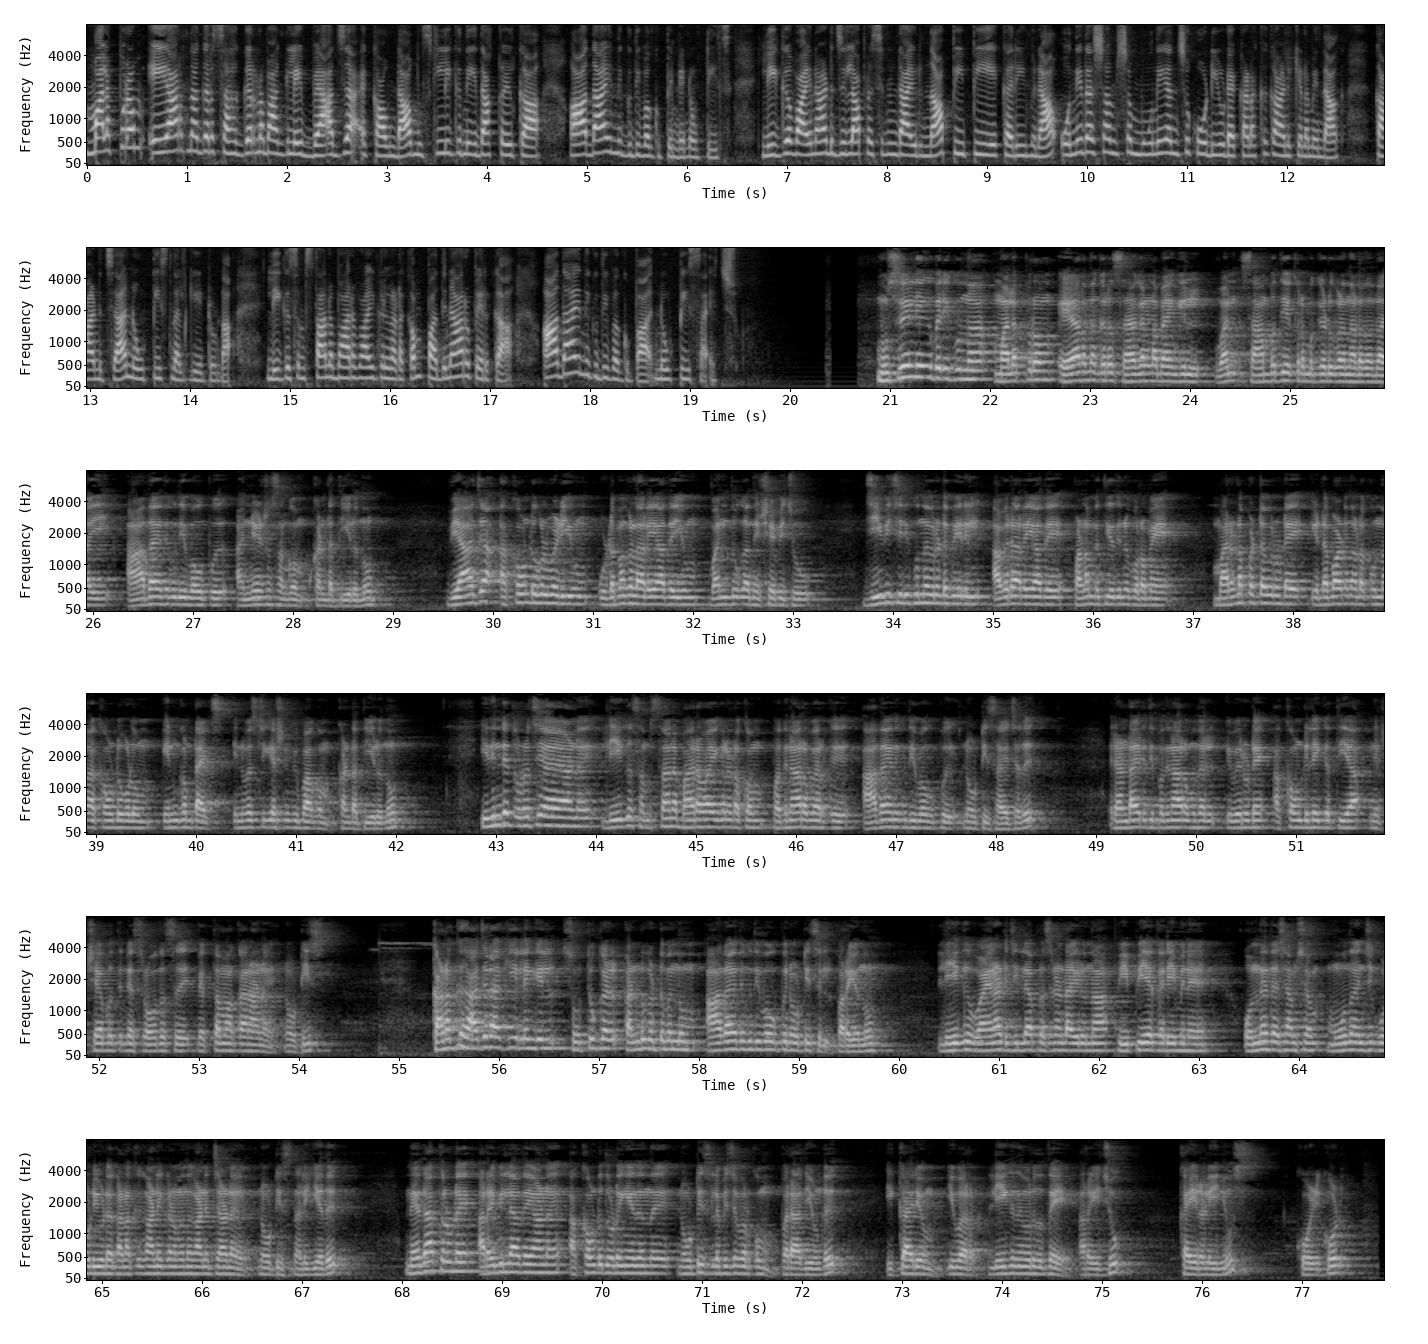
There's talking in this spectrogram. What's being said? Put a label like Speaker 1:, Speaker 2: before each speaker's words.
Speaker 1: Malappuram A R Nagar സഹകരണ ബാങ്കിലെ വ്യാജ അക്കൗണ്ട് മുസ്ലിം ലീഗ് നേതാക്കൾക്ക് ആദായ നികുതി വകുപ്പിന്റെ നോട്ടീസ് ലീഗ് വയനാട് ജില്ലാ പ്രസിഡന്റായിരുന്ന പി പി എ കരീമിന് ഒന്ന് ദശാംശം മൂന്ന് അഞ്ച് കോടിയുടെ കണക്ക് കാണിക്കണമെന്ന് കാണിച്ച നോട്ടീസ് നൽകിയിട്ടുണ്ട്. ലീഗ് സംസ്ഥാന ഭാരവാഹികളടക്കം പതിനാറ് പേർക്ക് ആദായ നികുതി വകുപ്പ് നോട്ടീസ് അയച്ചു.
Speaker 2: മുസ്ലിം ലീഗ് ഭരിക്കുന്ന മലപ്പുറം എ ആർ നഗർ സഹകരണ ബാങ്കിൽ വൻ സാമ്പത്തിക ക്രമക്കേടുകൾ നടന്നതായി ആദായ നികുതി വകുപ്പ് അന്വേഷണ സംഘം കണ്ടെത്തിയിരുന്നു. വ്യാജ അക്കൗണ്ടുകൾ വഴിയും ഉടമകൾ അറിയാതെയും വൻതുക നിക്ഷേപിച്ചു. ജീവിച്ചിരിക്കുന്നവരുടെ പേരിൽ അവരറിയാതെ പണം എത്തിയതിനു പുറമെ മരണപ്പെട്ടവരുടെ ഇടപാട് നടക്കുന്ന അക്കൗണ്ടുകളും ഇൻകം ടാക്സ് ഇൻവെസ്റ്റിഗേഷൻ വിഭാഗം കണ്ടെത്തിയിരുന്നു. ഇതിന്റെ തുടർച്ചയായാണ് ലീഗ് സംസ്ഥാന ഭാരവാഹികളടക്കം പതിനാറ് പേർക്ക് ആദായ നികുതി വകുപ്പ് നോട്ടീസ് അയച്ചത്. രണ്ടായിരത്തി പതിനാറ് മുതൽ ഇവരുടെ അക്കൗണ്ടിലേക്കെത്തിയ നിക്ഷേപത്തിന്റെ സ്രോതസ് വ്യക്തമാക്കാനാണ് നോട്ടീസ്. കണക്ക് ഹാജരാക്കിയില്ലെങ്കിൽ സ്വത്തുക്കൾ കണ്ടുകെട്ടുമെന്നും ആദായ നികുതി വകുപ്പ് നോട്ടീസിൽ പറയുന്നു. ലീഗ് വയനാട് ജില്ലാ പ്രസിഡന്റായിരുന്ന പി പി എ കരീമിന് ഒന്ന് ദശാംശം മൂന്ന് അഞ്ച് കോടിയുടെ കണക്ക് കാണിക്കണമെന്ന് കാണിച്ചാണ് നോട്ടീസ് നൽകിയത്. നേതാക്കളുടെ അറിവില്ലാതെയാണ് അക്കൗണ്ട് തുടങ്ങിയതെന്ന് നോട്ടീസ് ലഭിച്ചവർക്കും പരാതിയുണ്ട്. ഇക്കാര്യം ഇവർ ലീഗ് നേതൃത്വത്തെ അറിയിച്ചു. കൈരളി ന്യൂസ് കോഴിക്കോട്.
